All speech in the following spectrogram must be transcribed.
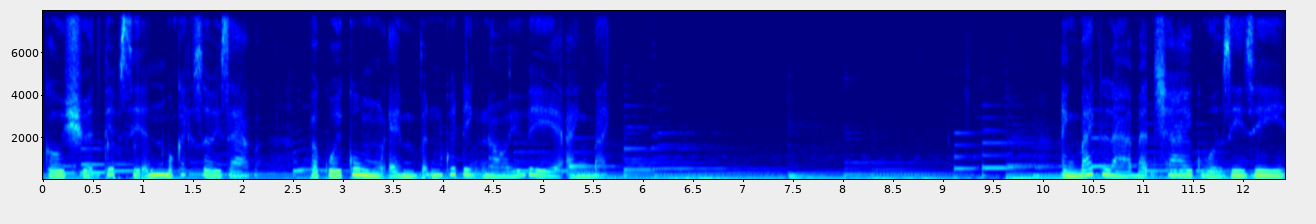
Câu chuyện tiếp diễn một cách rời rạc và cuối cùng em vẫn quyết định nói về anh bách. Anh bách là bạn trai của gigi,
